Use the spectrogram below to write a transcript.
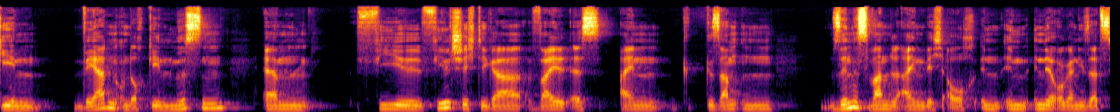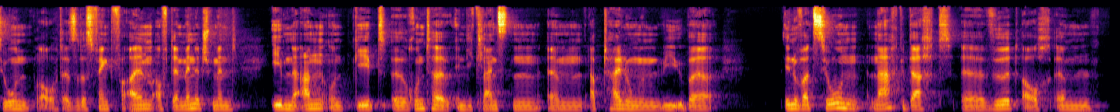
gehen werden und auch gehen müssen, ähm, viel vielschichtiger, weil es einen gesamten Sinneswandel eigentlich auch in, in, in der Organisation braucht. Also das fängt vor allem auf der Management-Ebene an und geht äh, runter in die kleinsten ähm, Abteilungen, wie über Innovation nachgedacht äh, wird, auch ähm,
